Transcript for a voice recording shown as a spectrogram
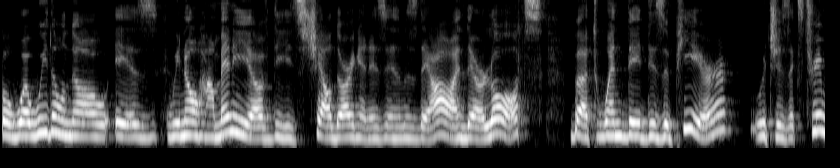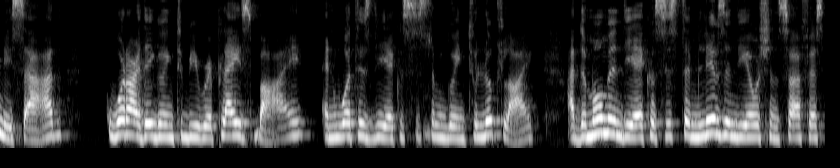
But what we don't know is we know how many of these shelled organisms there are, and there are lots. But when they disappear, which is extremely sad, what are they going to be replaced by and what is the ecosystem going to look like at the moment the ecosystem lives in the ocean surface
